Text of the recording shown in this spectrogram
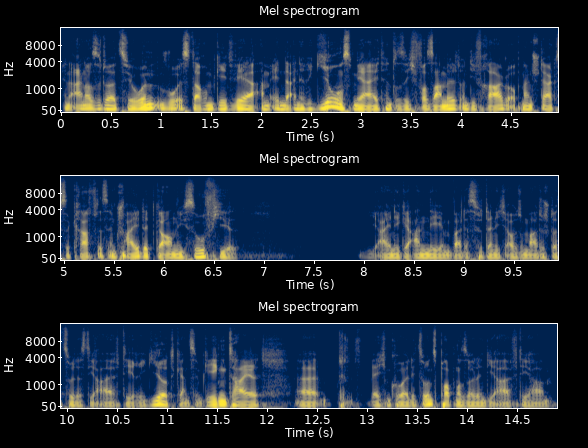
in einer Situation, wo es darum geht, wer am Ende eine Regierungsmehrheit hinter sich versammelt und die Frage, ob man stärkste Kraft ist, entscheidet gar nicht so viel. wie einige annehmen, weil das führt ja nicht automatisch dazu, dass die AfD regiert. Ganz im Gegenteil, äh, welchen Koalitionspartner soll denn die AfD haben?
